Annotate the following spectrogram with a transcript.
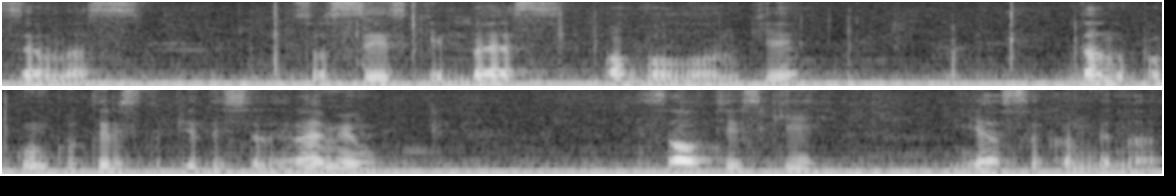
Це в нас сосиски без оболонки. В даному пакунку 350 грамів. Салтівський м'ясокомбінат.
